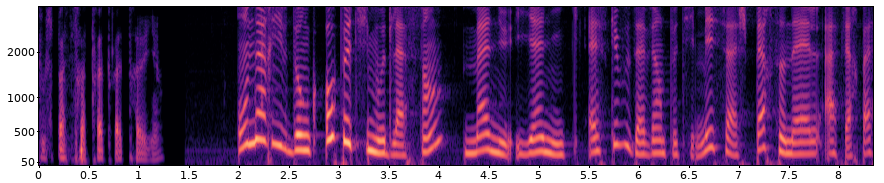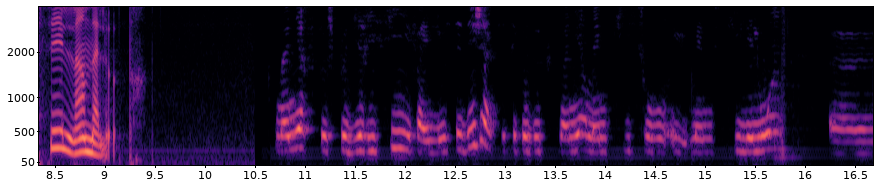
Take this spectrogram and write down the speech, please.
Tout se passe très, très, très, très bien. On arrive donc au petit mot de la fin. Manu, Yannick, est-ce que vous avez un petit message personnel à faire passer l'un à l'autre? De toute manière, ce que je peux dire ici, il le sait déjà, c'est que de toute manière, même s'il est loin, euh,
